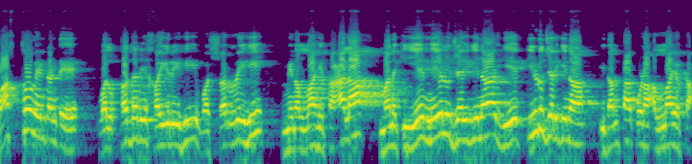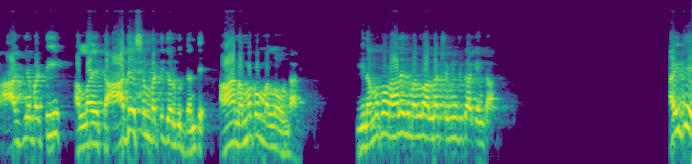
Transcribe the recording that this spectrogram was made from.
వాస్తవం ఏంటంటే వల్ కదరి ఖైరిహి వ మినల్లాహి తాలా మనకి ఏ మేలు జరిగినా ఏ కీడు జరిగినా ఇదంతా కూడా అల్లా యొక్క ఆజ్ఞ బట్టి అల్లా యొక్క ఆదేశం బట్టి జరుగుద్ది అంతే. ఆ నమ్మకం మనలో ఉండాలి. ఈ నమ్మకం రాలేదు మనలో అల్లా క్షమించుగాక ఇంకా. అయితే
